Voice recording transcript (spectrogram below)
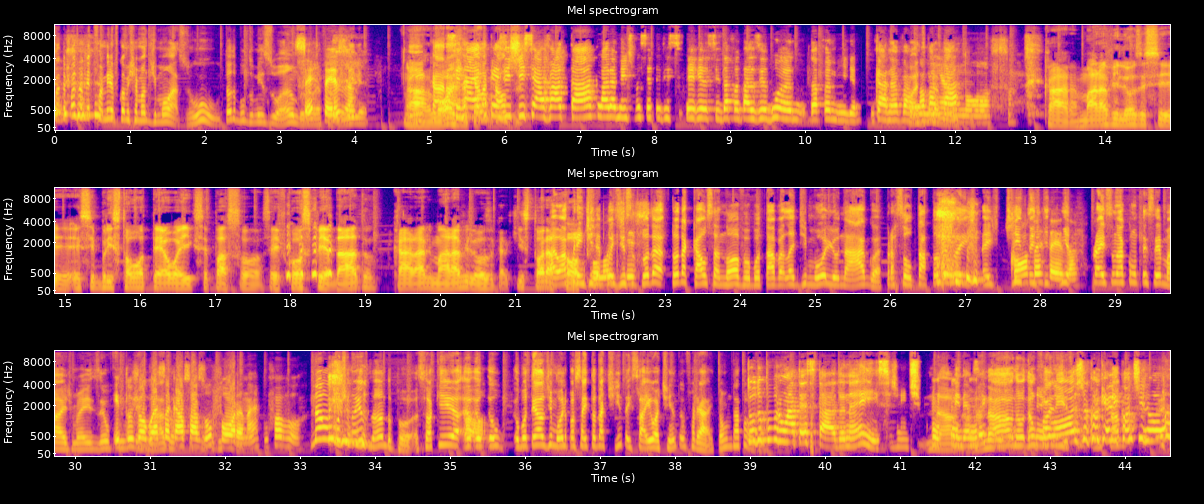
Depois a minha família ficou me chamando de mão azul, todo mundo me zoando. na minha Certeza. família. E, Ah, cara, Se na época calça- existisse Avatar, claramente você teria, teria sido a fantasia do ano, da família. do Carnaval, Minha Avatar. nossa. Cara, maravilhoso esse, esse Bristol Hotel aí que você passou. Você ficou hospedado. Caralho, maravilhoso, cara. Que história Aí eu top. aprendi depois disso, toda, toda calça nova eu botava ela de molho na água pra soltar todas as, as tintas que tinha pra isso não acontecer mais, mas eu E tu jogou essa calça azul fora, né? Por favor. Não, eu continuei usando, pô. Só que eu, eu, eu, eu botei ela de molho pra sair toda a tinta e saiu a tinta. Eu falei, ah, então dá pra Tudo usar. por um atestado, né? Isso, gente. Não, Aprendemos não, aqui. não, não, não fale isso. Lógico que ele tava- continuou.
